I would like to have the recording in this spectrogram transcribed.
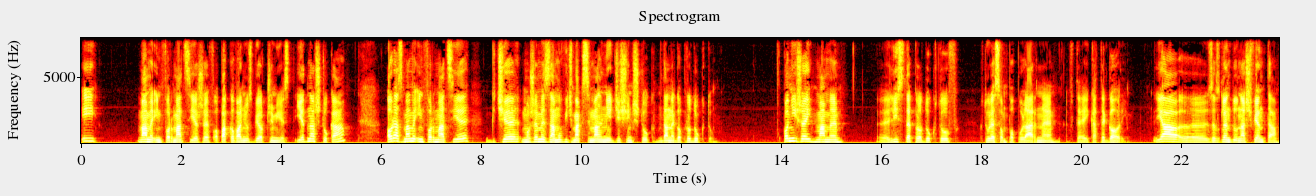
i mamy informację, że w opakowaniu zbiorczym jest jedna sztuka oraz mamy informację, gdzie możemy zamówić maksymalnie 10 sztuk danego produktu. Poniżej mamy e, listę produktów, które są popularne w tej kategorii. Ja e, ze względu na święta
